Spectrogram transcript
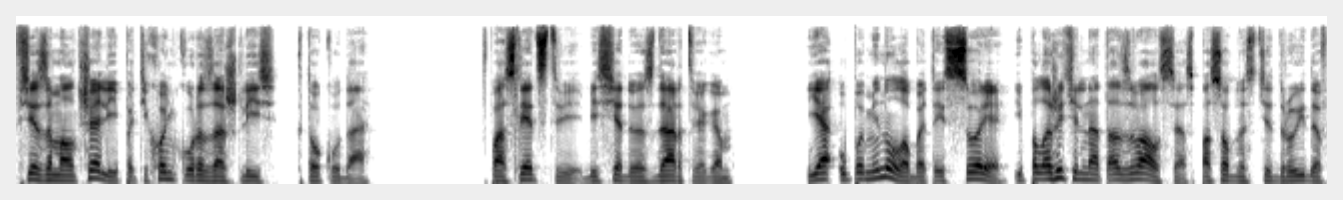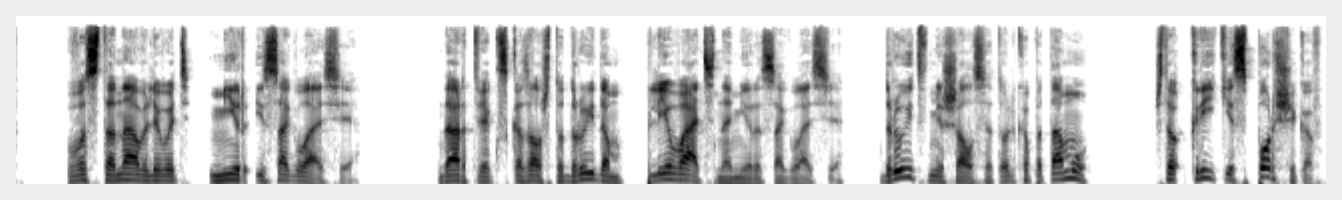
Все замолчали и потихоньку разошлись кто куда. Впоследствии, беседуя с Дартвегом, я упомянул об этой ссоре и положительно отозвался о способности друидов восстанавливать мир и согласие. Дартвек сказал, что друидам плевать на мир и согласие. Друид вмешался только потому, что крики спорщиков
